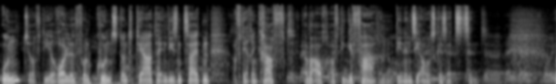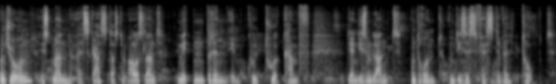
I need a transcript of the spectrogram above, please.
und auf die Rolle von Kunst und Theater in diesen Zeiten, auf deren Kraft, aber auch auf die Gefahren, denen sie ausgesetzt sind. Und schon ist man als Gast aus dem Ausland mittendrin im Kulturkampf, der in diesem Land und rund um dieses Festival tobt.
